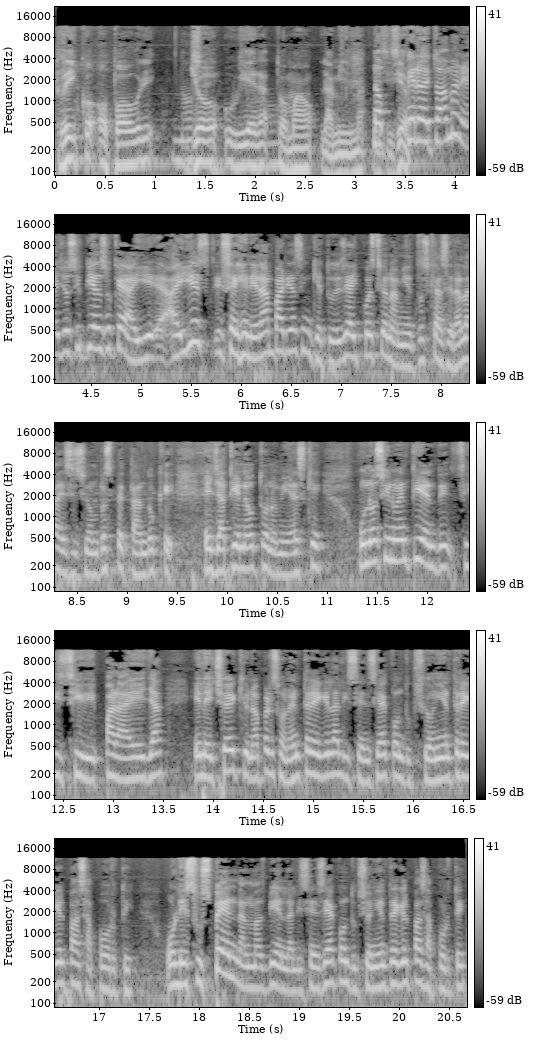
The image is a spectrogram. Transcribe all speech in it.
rico o pobre No yo sé. hubiera tomado la misma No, decisión pero de todas maneras yo sí pienso que ahí, ahí es- se generan varias inquietudes y hay cuestionamientos que hacer a la decisión respetando que ella tiene autonomía. Es que uno sí no entiende si, si para ella el hecho de que una persona entregue la licencia de conducción y entregue el pasaporte, o le suspendan más bien la licencia de conducción y entregue el pasaporte,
